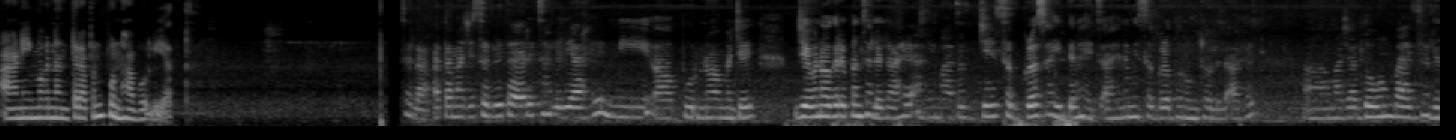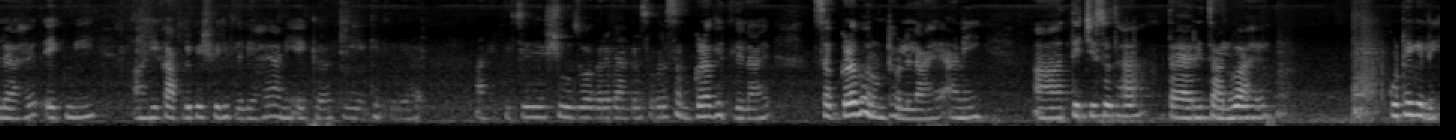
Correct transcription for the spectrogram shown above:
आणि मग नंतर आपण पुन्हा बोलूयात. चला आता माझी सगळी तयारी झालेली आहे. मी पूर्ण म्हणजे जेवण वगैरे पण झालेलं आहे आणि माझं जे सगळं साहित्य न्यायचं आहे ना मी सगळं भरून ठेवलेलं आहे. माझ्या दोन बॅग झालेल्या आहेत. एक मी ही कापडी पिशवी घेतलेली आहे आणि एक ही घेतलेली आहे. आणि तिचे शूज वगैरे बँगल्स वगैरे सगळं घेतलेलं आहे. सगळं भरून ठेवलेलं आहे आणि तिचीसुद्धा तयारी चालू आहे. कुठे गेली?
